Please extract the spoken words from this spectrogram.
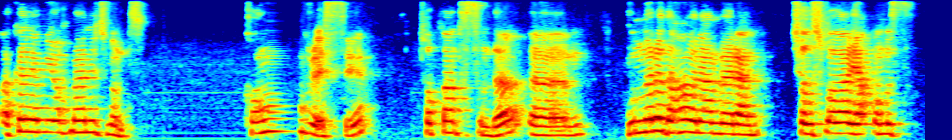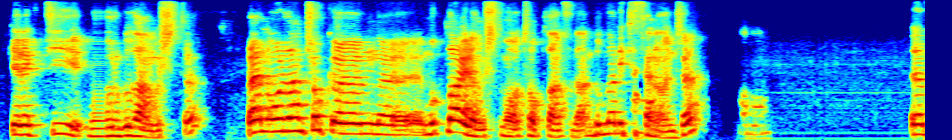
Academy of Management Kongresi toplantısında e, bunlara daha önem veren çalışmalar yapmamız gerektiği vurgulanmıştı. Ben oradan çok e, mutlu ayrılmıştım o toplantıdan. Bundan iki sene önce. E,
